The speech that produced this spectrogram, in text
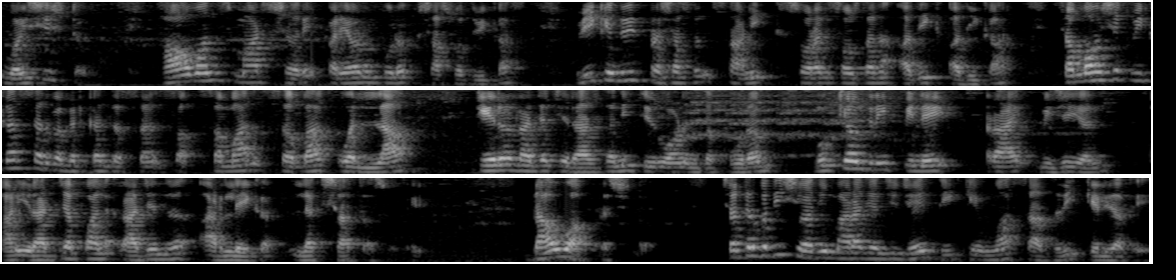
वैशिष्ट्य. हवामान स्मार्ट शहरे पर्यावरणपूरक शाश्वत विकास विकेंद्रित प्रशासन स्थानिक स्वराज्य संस्थांना अधिक अधिकार समावेशक विकास सर्व घटकांचा स- समान सहभाग व लाभ. केरळ राज्याची राजधानी तिरुवनंतपुरम मुख्यमंत्री पिने राय विजयन आणि राज्यपाल राजेंद्र आर्लेकर लक्षात असू दे. दहावा प्रश्न. छत्रपती शिवाजी महाराज यांची जयंती केव्हा साजरी केली जाते?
